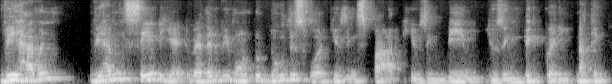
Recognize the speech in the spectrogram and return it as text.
we haven't we haven't said yet whether we want to do this work using Spark, using Beam, using BigQuery, nothing.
